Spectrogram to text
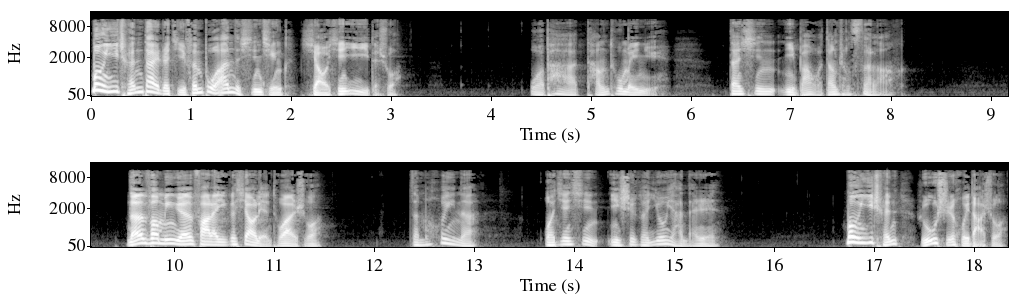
孟依晨带着几分不安的心情，小心翼翼的说：“我怕唐突美女，担心你把我当成色狼。”南方名媛发来一个笑脸图案说：“怎么会呢？我坚信你是个优雅男人。”孟依晨如实回答说：“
